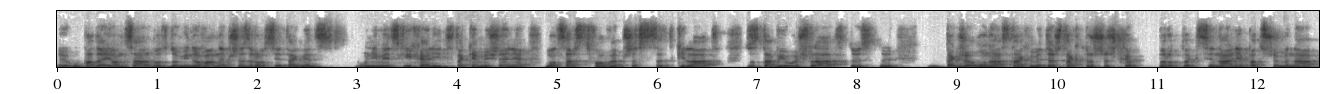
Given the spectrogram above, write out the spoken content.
e, upadające, albo zdominowane przez Rosję. Tak więc u niemieckich elit takie myślenie mocarstwowe przez setki lat zostawiło ślad. To jest y, także u nas, tak, my też tak troszeczkę protekcjonalnie patrzymy na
